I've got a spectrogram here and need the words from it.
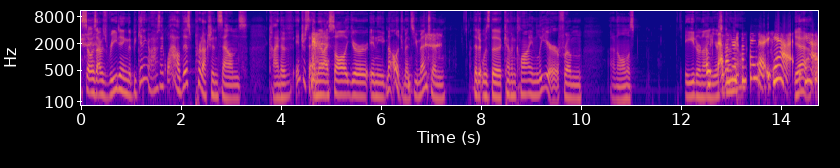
so as I was reading the beginning, of it, I was like, "Wow, this production sounds kind of interesting." And then I saw your in the acknowledgments you mentioned that it was the Kevin Kline Lear from I don't know, almost eight or nine Oh, years ago or now. something? Yeah, Yeah. yeah.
